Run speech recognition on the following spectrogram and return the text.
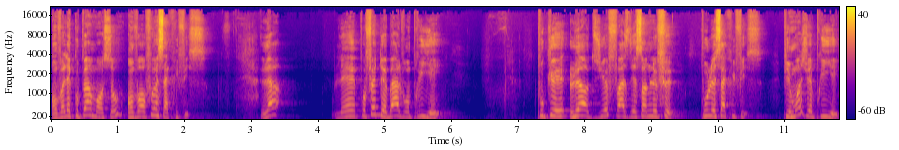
on va les couper en morceaux, on va offrir un sacrifice. Là, les prophètes de Baal vont prier pour que leur Dieu fasse descendre le feu pour le sacrifice. Puis moi, je vais prier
